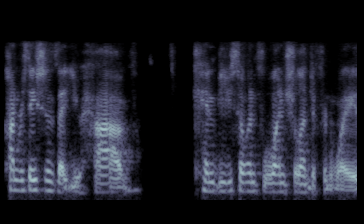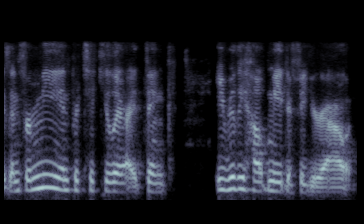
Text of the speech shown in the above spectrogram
conversations that you have can be so influential in different ways. And for me in particular i think it really helped me to figure out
